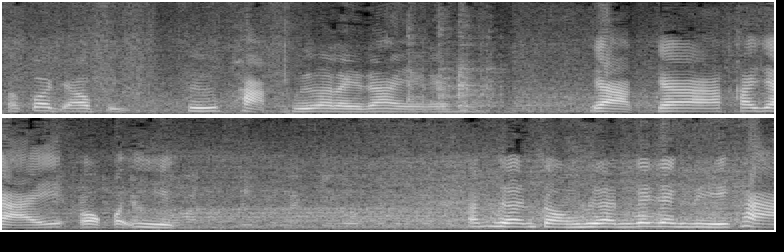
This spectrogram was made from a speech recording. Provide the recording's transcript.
แล้วก็จะเอาไปซื้อผักซื้ออะไรได้อย่างเงี้ยค่ะอยากจะขยายออกไปอีกสักเดือนสองเดือนก็ยังดีค่ะ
